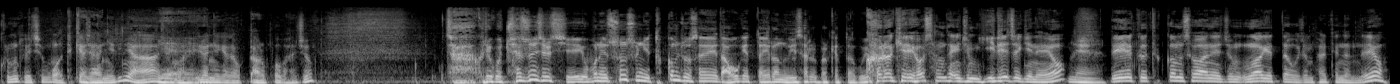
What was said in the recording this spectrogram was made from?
그러면 도대체 뭐 어떻게 하자는 일이냐. 예. 이런 얘기가 나올 법하죠. 자, 그리고 최순실 씨 이번에 순순히 특검 조사에 나오겠다 이런 의사를 밝혔다고요? 그렇게 해요. 상당히 좀 이례적이네요. 네. 내일 그 특검 소환에 좀 응하겠다고 좀 밝혔는데요.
